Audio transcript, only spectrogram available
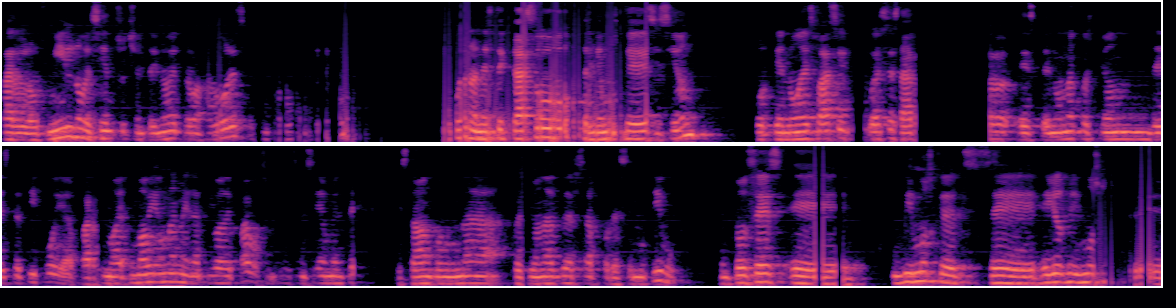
para los 1.989 trabajadores, es un pago bueno, en este caso tenemos que decisión, porque no es fácil pues estar este, en una cuestión de este tipo y aparte no, no había una negativa de pago, simple sencillamente estaban con una cuestión adversa por ese motivo. Entonces, eh, vimos que ellos mismos eh,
